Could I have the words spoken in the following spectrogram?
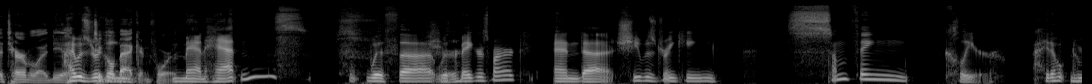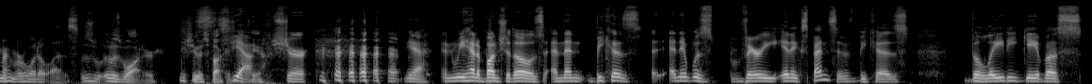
a terrible idea. I was to go drinking back and forth. Manhattans with uh Sure. with Maker's Mark, and uh, she was drinking something clear. I don't remember what it was. It was, it was water. She was fucking yeah, sure. Yeah, and we had a bunch of those, and then because and it was very inexpensive because the lady gave us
